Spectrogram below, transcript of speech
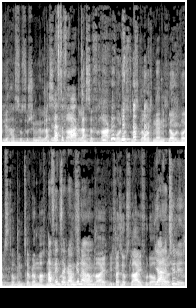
wie hast du es so schön genannt? Lasse, Lasse fragt. fragt. Lasse fragt wolltest du es glaube ich nennen. Ich glaube, du wolltest es auf Instagram machen. Auf Instagram, genau. Live. Ich weiß nicht, ob es live oder ob Ja, wir- natürlich.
